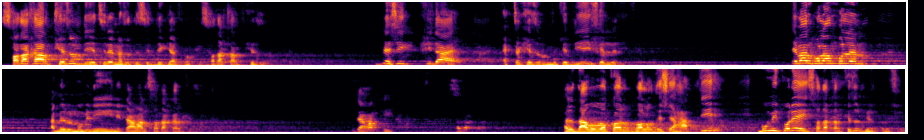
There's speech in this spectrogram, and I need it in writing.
সদাকার খেজুর দিয়েছিলেন হজরত সিদ্দিক আকবরকে সদাকার খেজুর। বেশি খিদায় একটা খেজুর মুখে দিয়েই ফেললেন। এবার গোলাম বললেন, আমিরুল মুমিনিন, এটা আমার সদাকার খেজুর। এটা আমার কি? সদাকার। হজরত আবু বকর গলদেশে হাত দিয়ে বমি করে এই সদাকার খেজুর বের করেছিল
